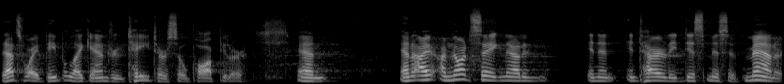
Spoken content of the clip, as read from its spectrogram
That's why people like Andrew Tate are so popular. And, and I, I'm not saying that in, in an entirely dismissive manner,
